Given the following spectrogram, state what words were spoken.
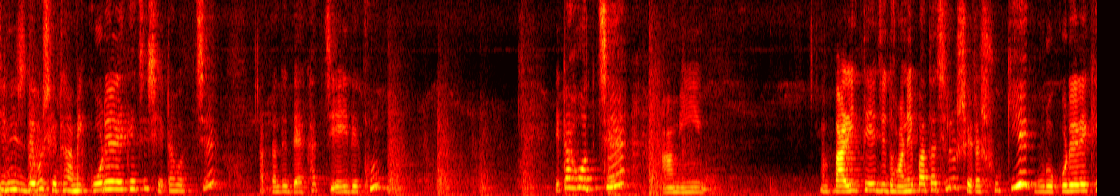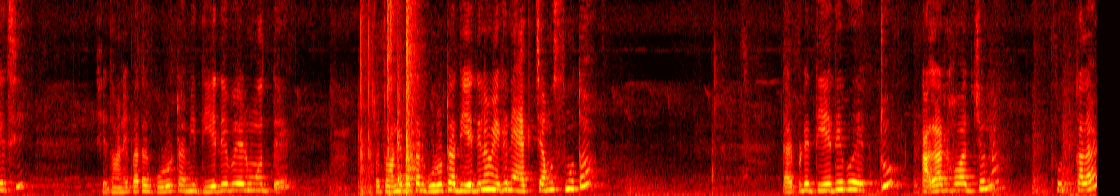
জিনিস দেবো, সেটা আমি করে রেখেছি, সেটা হচ্ছে আপনাদের দেখাচ্ছি, এই দেখুন। এটা হচ্ছে আমি বাড়িতে যে ধনে পাতা ছিল, সেটা শুকিয়ে গুঁড়ো করে রেখেছি। সে ধনে পাতার গুঁড়োটা আমি দিয়ে দেবো এর মধ্যে। তো ধনে পাতার গুঁড়োটা দিয়ে দিলাম, এখানে এক চামচ মতো। তারপরে দিয়ে দেবো একটু কালার হওয়ার জন্য। ফুড কালার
